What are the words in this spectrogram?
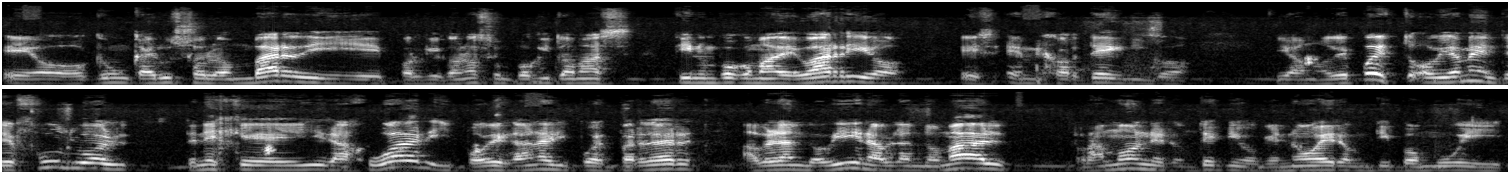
eh, o que un Caruso Lombardi, porque conoce un poquito más, tiene un poco más de barrio, es, es mejor técnico. Digamos, después, obviamente, fútbol tenés que ir a jugar y podés ganar y podés perder hablando bien, hablando mal. Ramón era un técnico que no era un tipo muy,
